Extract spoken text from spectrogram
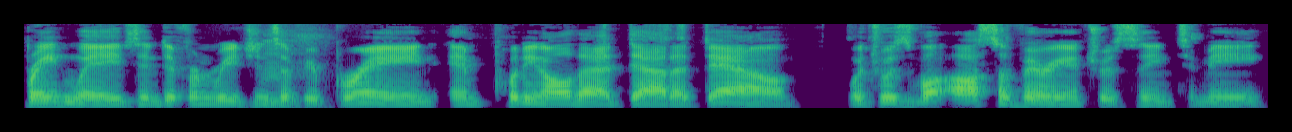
brain waves in different regions mm. of your brain and putting all that data down, which was also very interesting to me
